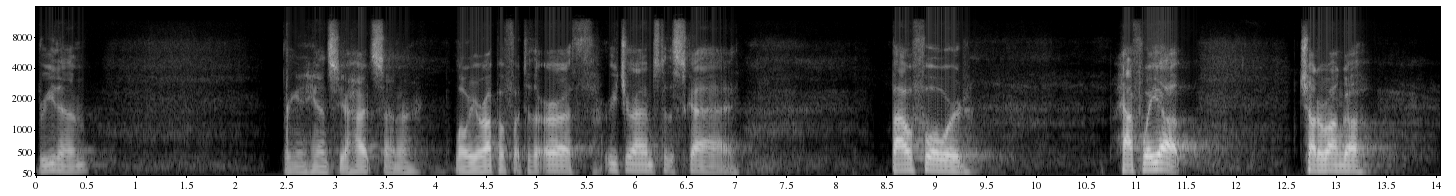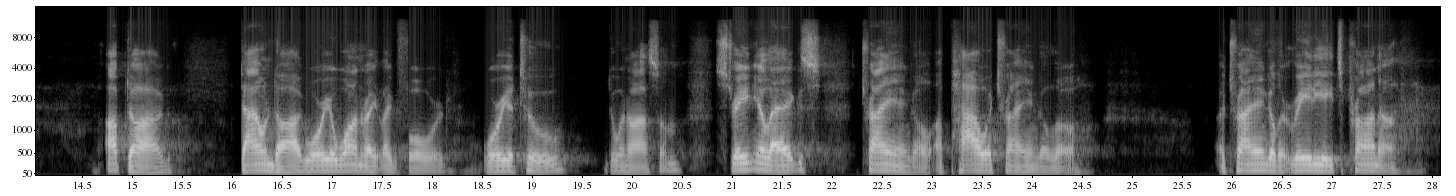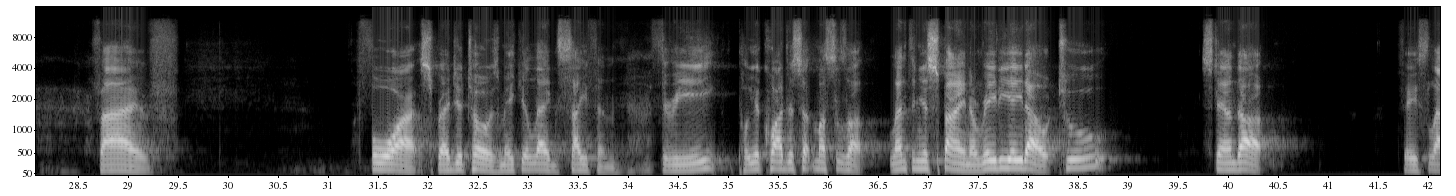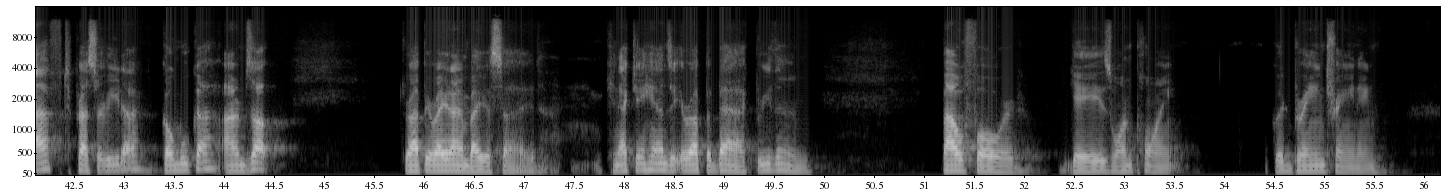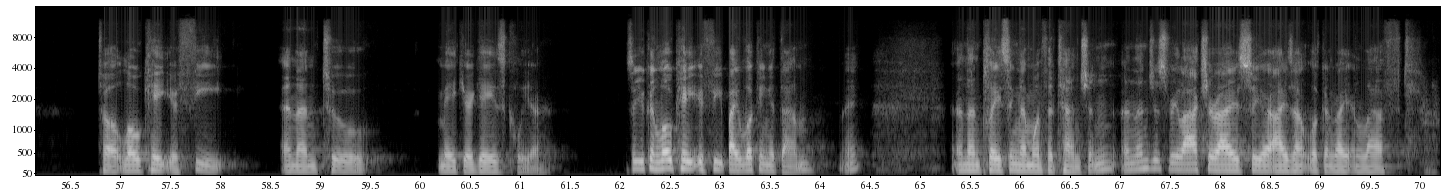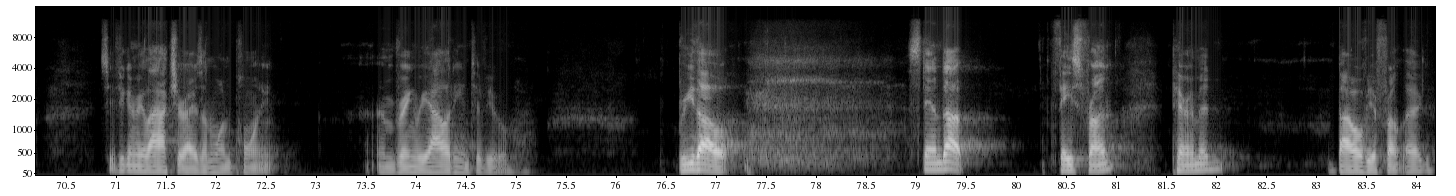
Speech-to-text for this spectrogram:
Breathe in. Bring your hands to your heart center. Lower your upper foot to the earth. Reach your arms to the sky. Bow forward. Halfway up. Chaturanga. Up dog. Down dog. Warrior one, right leg forward. Warrior two, doing awesome. Straighten your legs. Triangle. A power triangle, though. A triangle that radiates prana. Five. Four, spread your toes, make your legs siphon. Three, pull your quadricep muscles up. Lengthen your spine. Now radiate out. Two, stand up. Face left, Prasarita, Gomukha, arms up. Drop your right arm by your side. Connect your hands at your upper back. Breathe in. Bow forward. Gaze one point. Good brain training to locate your feet and then to make your gaze clear. So you can locate your feet by looking at them right? And then placing them with attention. And then just relax your eyes so your eyes aren't looking right and left. See if you can relax your eyes on one point and bring reality into view. Breathe out. Stand up. Face front, pyramid. Bow over your front leg.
